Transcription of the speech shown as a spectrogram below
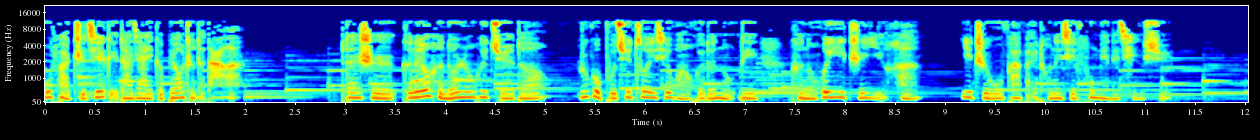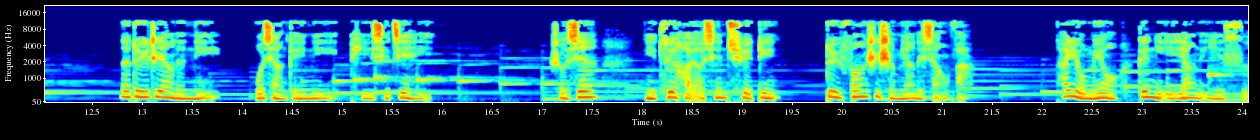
无法直接给大家一个标准的答案。但是，可能有很多人会觉得，如果不去做一些挽回的努力，可能会一直遗憾，一直无法摆脱那些负面的情绪。那对于这样的你，我想给你提一些建议。首先。你最好要先确定，对方是什么样的想法，他有没有跟你一样的意思，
